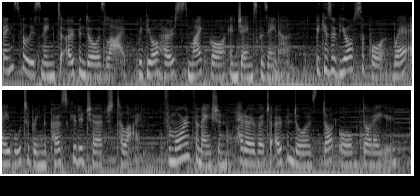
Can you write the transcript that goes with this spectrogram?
Thanks for listening to Open Doors Live with your hosts Mike Gore and James Kozina. Because of your support, we're able to bring the persecuted church to life. For more information, head over to opendoors.org.au.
